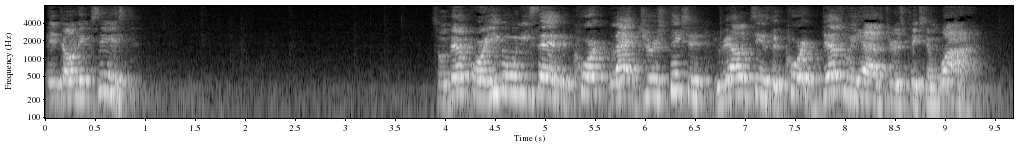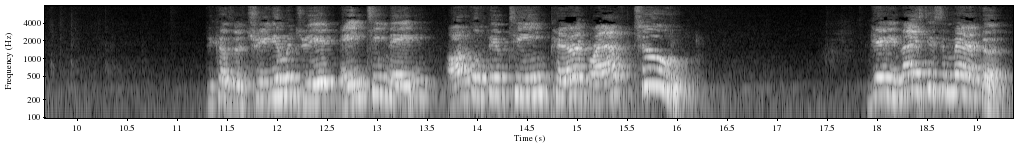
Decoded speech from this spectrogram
It don't exist. So therefore, even when he said the court lacked jurisdiction, the reality is the court definitely has jurisdiction. Why? Because of the Treaty of Madrid, 1880, Article 15, paragraph 2. Gave the United States of America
